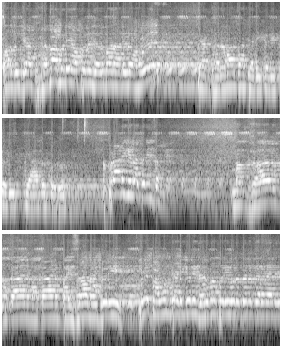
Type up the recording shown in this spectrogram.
परंतु ज्या धर्मामध्ये आपण जन्माला आलेलो आहोत त्या धर्माचा त्या ठिकाणी कधी त्याग करून प्राण गेला तरी चालेल. मग घर दुकान मकान पैसा नोकरी हे पाहून त्या ठिकाणी धर्म परिवर्तन करणारे.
